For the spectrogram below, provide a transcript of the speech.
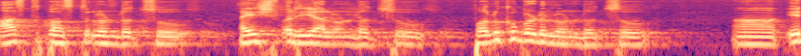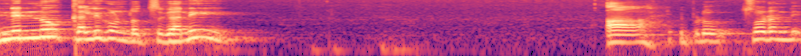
ఆస్తిపాస్తులు ఉండొచ్చు ఐశ్వర్యాలు ఉండొచ్చు పలుకుబడులు ఉండొచ్చు ఎన్నెన్నో కలిగి ఉండొచ్చు కానీ ఇప్పుడు చూడండి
